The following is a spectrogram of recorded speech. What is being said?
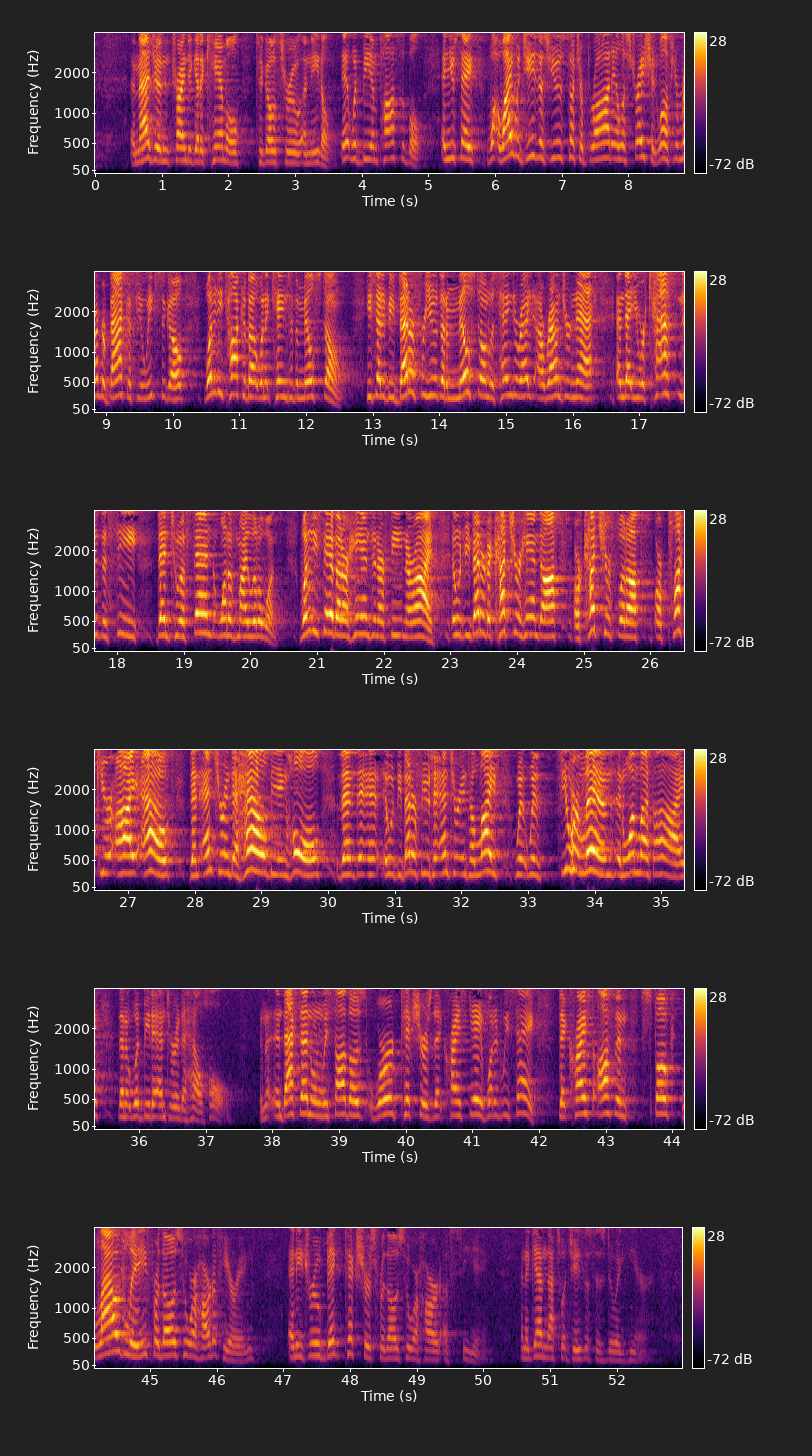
Imagine trying to get a camel to go through a needle. It would be impossible. And you say, why would Jesus use such a broad illustration? Well, if you remember back a few weeks ago, what did he talk about when it came to the millstone? He said it'd be better for you that a millstone was hanged around your neck and that you were cast into the sea than to offend one of my little ones. What did he say about our hands and our feet and our eyes? It would be better to cut your hand off or cut your foot off or pluck your eye out than enter into hell being whole. Then it would be better for you to enter into life with, with fewer limbs and one less eye than it would be to enter into hell whole. And, and back then, when we saw those word pictures that Christ gave, what did we say? That Christ often spoke loudly for those who were hard of hearing, and he drew big pictures for those who were hard of seeing. And again, that's what Jesus is doing here.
